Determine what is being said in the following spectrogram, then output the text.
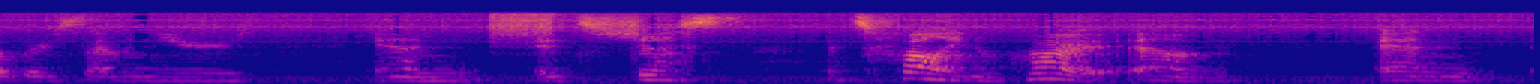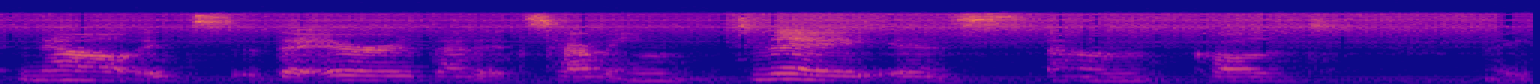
over seven years, and it's just it's falling apart. Um, and now it's the error that it's having today is um, called like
